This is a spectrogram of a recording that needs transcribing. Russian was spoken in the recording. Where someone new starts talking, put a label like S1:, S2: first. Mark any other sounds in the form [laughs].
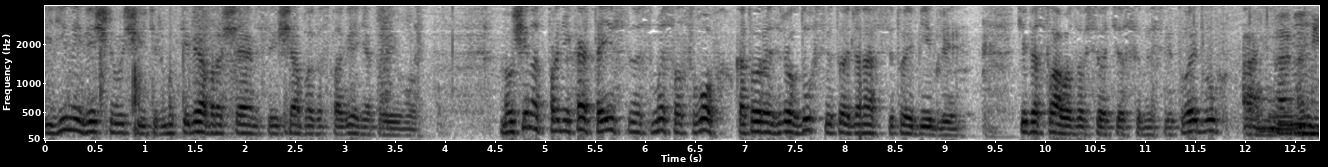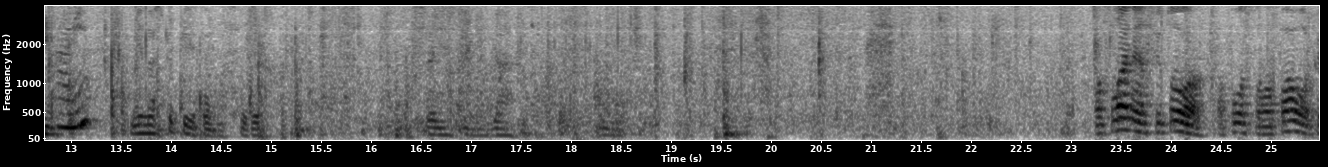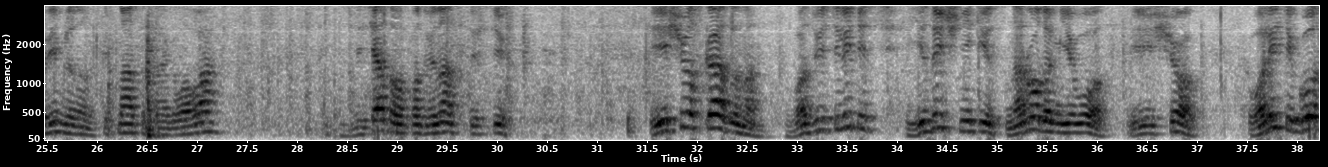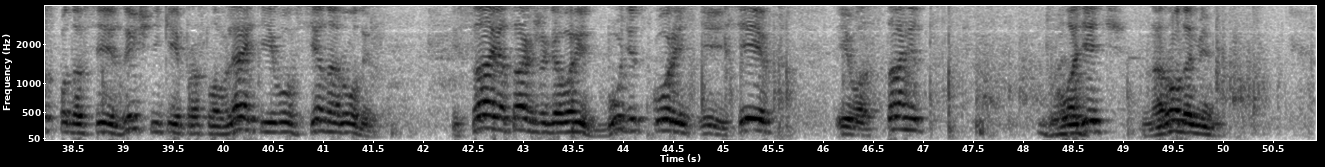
S1: единый вечный учитель, мы к Тебе обращаемся, ища благословения Твоего. Научи нас проникать в таинственный смысл слов, которые изрек Дух Святой для нас в Святой Библии. Тебе слава за все, Отец, Сын и Святой Дух. Аминь.
S2: Аминь.
S3: Аминь.
S1: Не наступи там.
S4: Послание святого апостола Павла к римлянам, 15 глава, с 10 по 12 стих. И еще сказано, возвеселитесь, язычники, с народом его, и еще, хвалите Господа все язычники, и прославляйте его все народы. Исаия также говорит, будет корень Иисеев, и восстанет владеть народами.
